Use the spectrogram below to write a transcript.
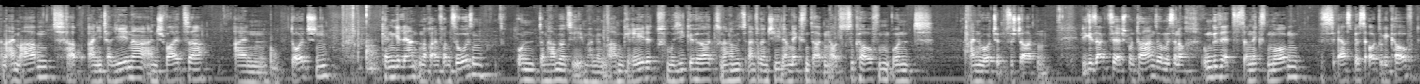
an einem Abend, habe einen Italiener, einen Schweizer, einen Deutschen kennengelernt noch einen Franzosen. Und dann haben wir uns eben haben wir am Abend geredet, Musik gehört und dann haben wir uns einfach entschieden, am nächsten Tag ein Auto zu kaufen und einen Roadtrip zu starten. Wie gesagt, sehr spontan, so haben wir es dann auch umgesetzt. Am nächsten Morgen das erstbeste Auto gekauft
